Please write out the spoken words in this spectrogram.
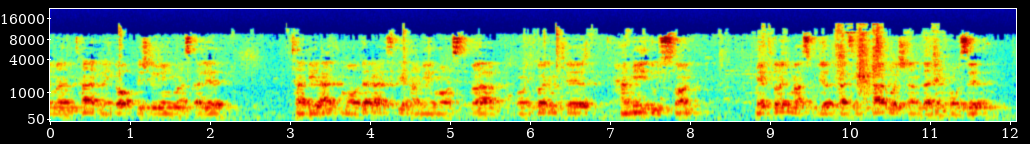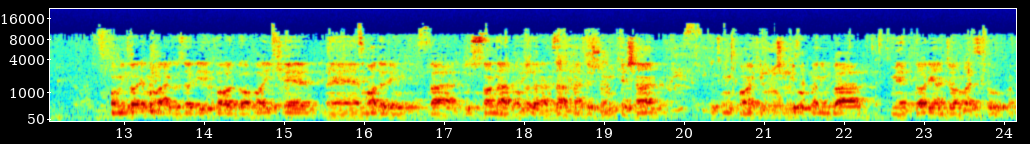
منتر نگاه بشه به این مسئله. طبیعت مادر اصلی همه ماست و امیدواریم که همه دوستان مقدار مسئولیت پذیرتر باشن در این حوزه. امیدواریم با برگزاری کارگاه هایی که ما داریم و دوستان در واقع دارن زحمتش رو می‌کشن بتونیم کمک کوچیکی بکنیم و مقداری انجام وظیفه بکنیم.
